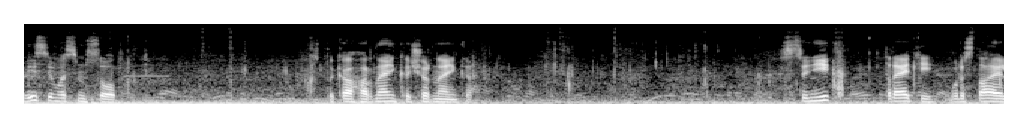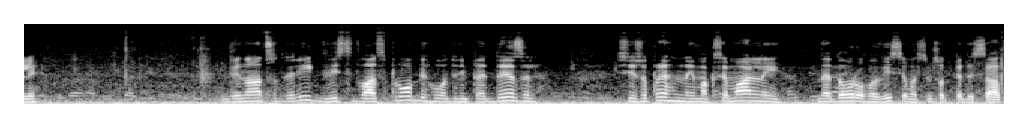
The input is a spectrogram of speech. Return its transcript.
8800. Така гарненька, чорненька. Сценік, третій в рестайлі. 12 рік, 220 пробігу, 1,5 дизель. Свіжопригнаний, максимальний, недорого, 8850.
